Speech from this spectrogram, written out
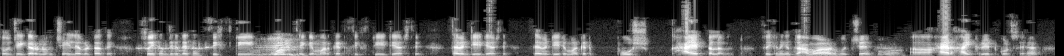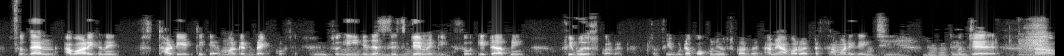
তো যেই কারণে হচ্ছে এই লেভেলটাতে সো এখান থেকে দেখেন সিক্সটি ওয়ান থেকে মার্কেট সিক্সটি এইটে আসছে সেভেন্টি এইটে আসছে। সেভেন্টি এইটে মার্কেট পুশ হাই একটা লেভেল তো এখানে কিন্তু আবার হচ্ছে হায়ার হাই ক্রিয়েট করছে হ্যাঁ? সো দেন আবার এখানে থার্টি এইট থেকে মার্কেট ব্রেক করছে। সো এই যে যে সিস্টেমেটিক সো এটা আপনি ফিবু ইউজ করবেন। তো ফিবুটা কখন ইউজ করবেন? আমি আবারও একটা সামারি দিই। যে আহ,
